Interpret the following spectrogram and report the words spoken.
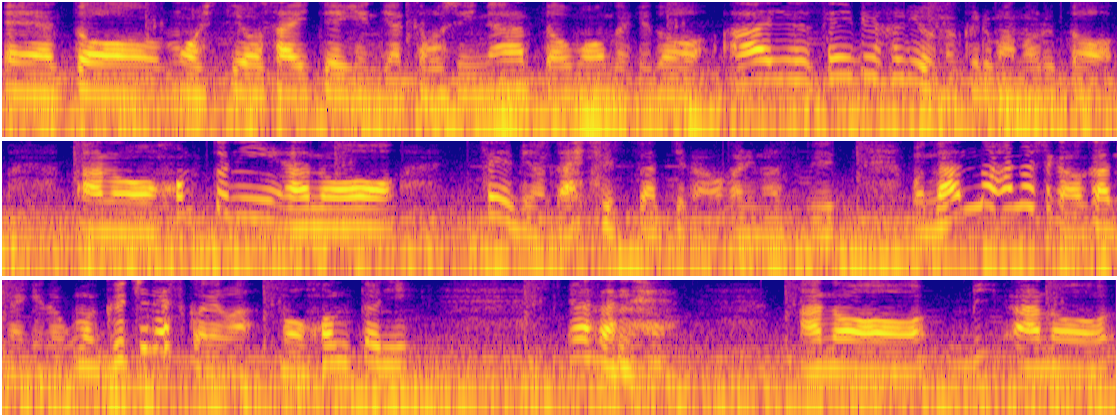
えっ、ー、ともう必要最低限でやってほしいなって思うんだけどああいう整備不良の車乗るとあの本当にあの整備の大切さっていうのは分かりますね。もう何の話か分かんないけど、もう愚痴です、これは。もう本当に。皆さんね、あの、あの、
